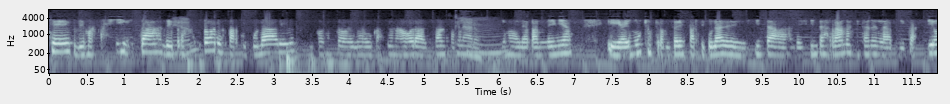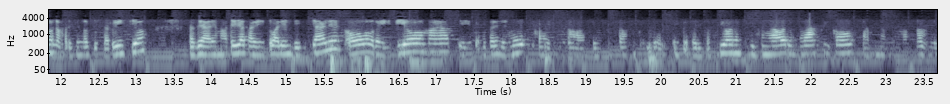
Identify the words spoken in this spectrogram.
chef, de masajista, de profesores particulares, y con esto de la educación ahora a distancia, Claro. con el tema de la pandemia, eh, hay muchos profesores particulares de distintas, de distintas ramas que están en la aplicación ofreciendo sus servicios, ya sea de materias habituales digitales o de idiomas, eh, profesores de música, de distintas, especializaciones, diseñadores gráficos, también de,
